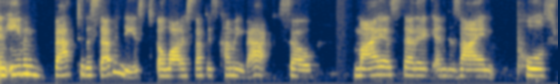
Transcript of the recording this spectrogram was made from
and even back to the 70s a lot of stuff is coming back. So my aesthetic and design pulls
